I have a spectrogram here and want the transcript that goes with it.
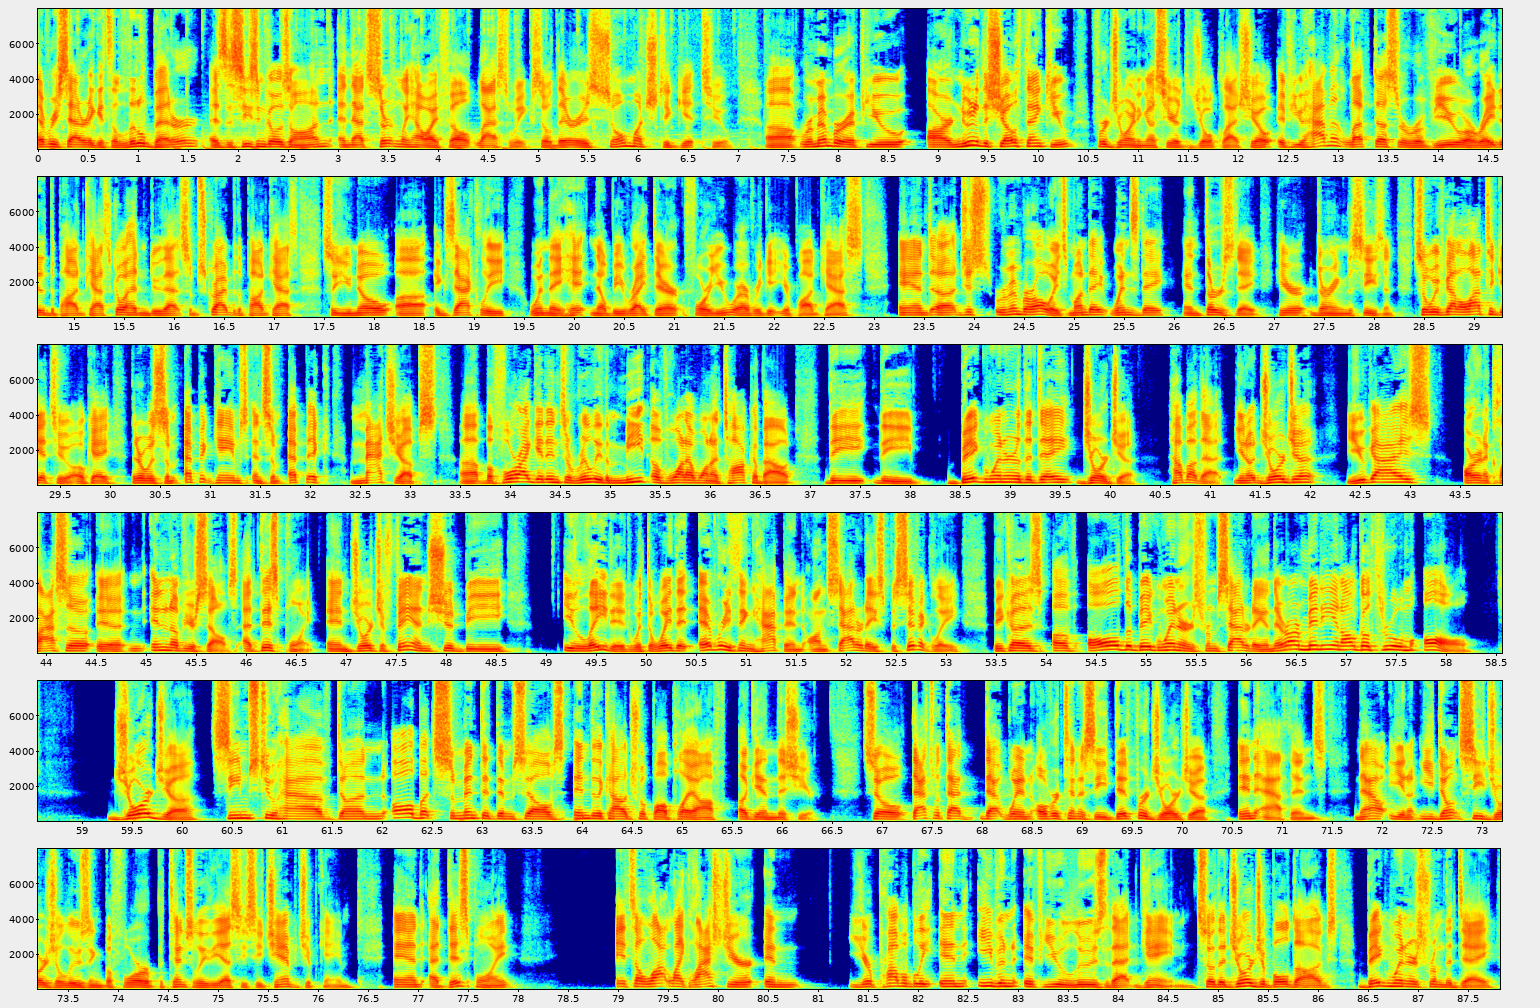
every Saturday gets a little better as the season goes on, and that's certainly how I felt last week. So there is so much to get to. Uh, remember, if you are new to the show, thank you for joining us here at the Joel Klatt Show. If you haven't left us a review or rated the podcast, go ahead and do that. Subscribe to the podcast so you know uh, exactly when they hit, and they'll be right there for you wherever you get your podcasts. And uh, just remember always Monday, Wednesday, and Thursday here during the season. So we've got a lot to get to. Okay, there was some epic games and some epic matchups. Uh, before I get into really the meat of what I want to talk about, the the Big winner of the day, Georgia. How about that? You know, Georgia, you guys are in a class of, uh, in and of yourselves at this point, and Georgia fans should be elated with the way that everything happened on Saturday specifically because of all the big winners from Saturday, and there are many, and I'll go through them all. Georgia seems to have done all but cemented themselves into the college football playoff again this year. So that's what that that win over Tennessee did for Georgia in Athens. Now, you know, you don't see Georgia losing before potentially the SEC championship game. And at this point, it's a lot like last year and you're probably in even if you lose that game. So the Georgia Bulldogs, big winners from the day.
